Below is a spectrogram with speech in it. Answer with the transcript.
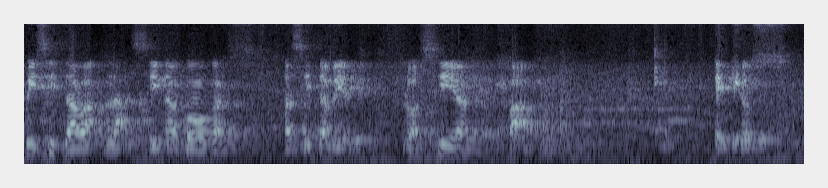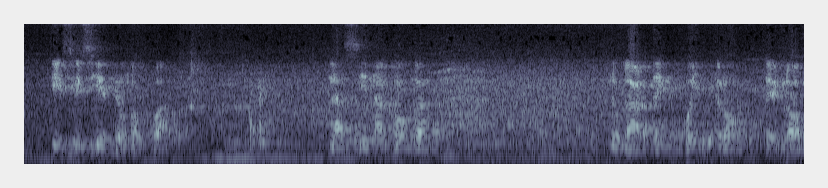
visitaba las sinagogas, así también lo hacía Pablo. Hechos 17.1.4. La sinagoga, lugar de encuentro de los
